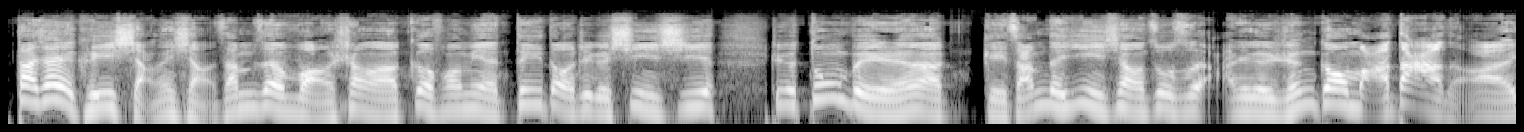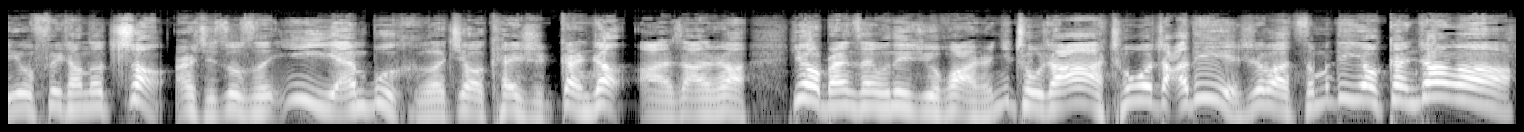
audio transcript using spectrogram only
大家也可以想一想，咱们在网上啊各方面逮到这个信息，这个东北人啊给咱们的印象就是啊这个人高马大的啊又非常的仗，而且就是一言不合就要开始干仗啊咋是吧？要不然咱有那句话是你瞅啥？瞅我咋地是吧？怎么地要干仗啊？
